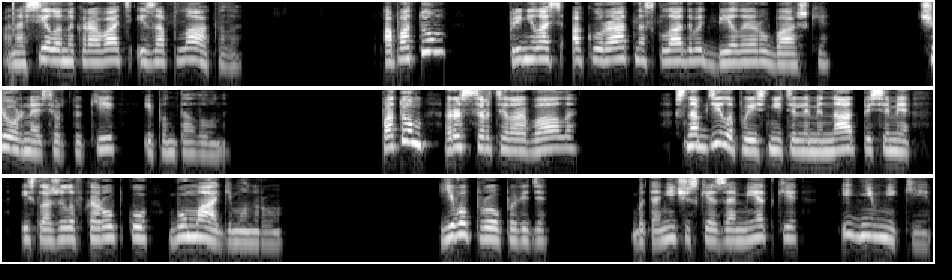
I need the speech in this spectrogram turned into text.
она села на кровать и заплакала, а потом принялась аккуратно складывать белые рубашки, черные сюртуки и панталоны. Потом рассортировала, снабдила пояснительными надписями и сложила в коробку бумаги Монро его проповеди, ботанические заметки и дневники.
